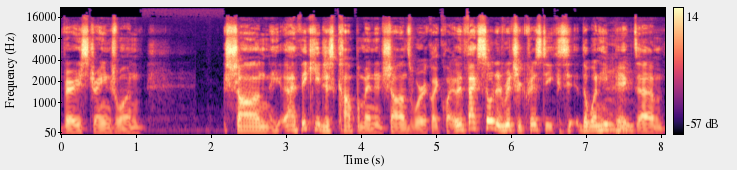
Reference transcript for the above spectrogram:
very strange one. Sean, I think he just complimented Sean's work like quite. In fact, so did Richard Christy because the one he Mm-hmm. picked. Um,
